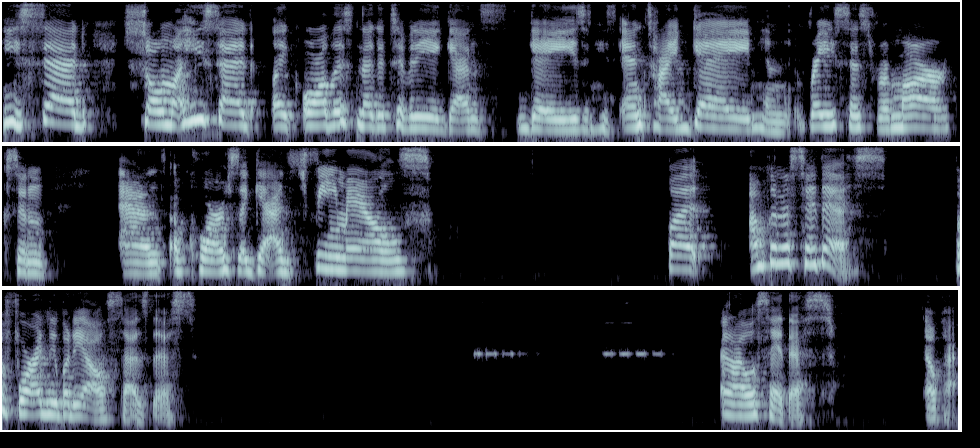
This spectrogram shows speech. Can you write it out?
He said so much. He said like all this negativity against gays, and he's anti-gay and racist remarks, and and of course against females. But I'm gonna say this before anybody else says this, and I will say this. Okay.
